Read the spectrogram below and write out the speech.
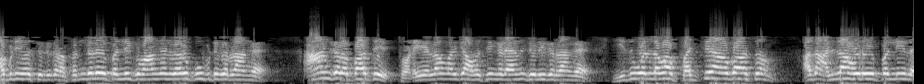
அப்படின்னு சொல்லிக்கிறாங்க பெண்களே பள்ளிக்கு வாங்கன்னு வேற கூப்பிட்டுக்கிறாங்க. ஆண்களை பார்த்து தொடையெல்லாம் வரைக்கும் அவசியம் கிடையாதுன்னு சொல்லிக்கிறாங்க. இதுவல்லவா பச்சை ஆபாசம்? அது அல்லாஹுடைய பள்ளியில.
